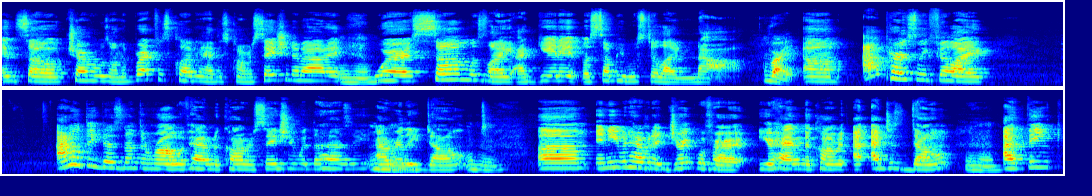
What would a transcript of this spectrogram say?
And so Trevor was on the Breakfast Club and had this conversation about it, Mhm. where some was like, I get it, but some people were still like, nah. Right. Um, I personally feel like I don't think there's nothing wrong with having a conversation with the husband. I Mhm. really don't. hmm Um, and even having a drink with her, you're having the conversation. I, I just don't. hmm I think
